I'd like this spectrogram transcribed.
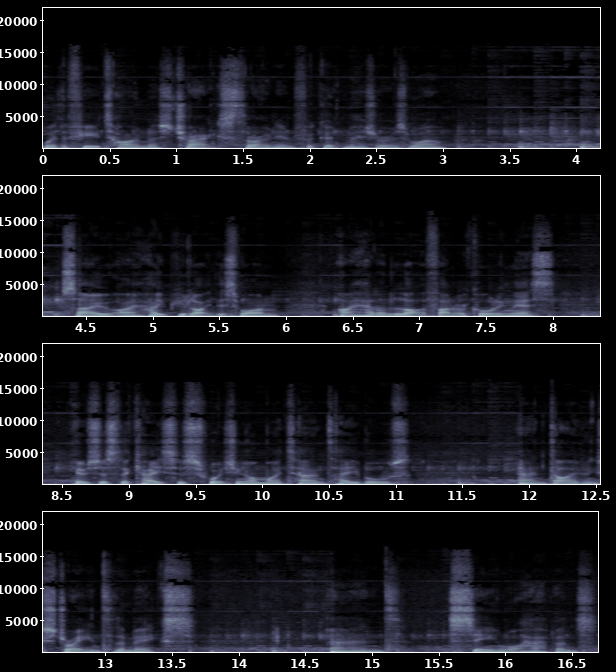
with a few timeless tracks thrown in for good measure as well. So I hope you like this one. I had a lot of fun recording this. It was just a case of switching on my turntables and diving straight into the mix and seeing what happens.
